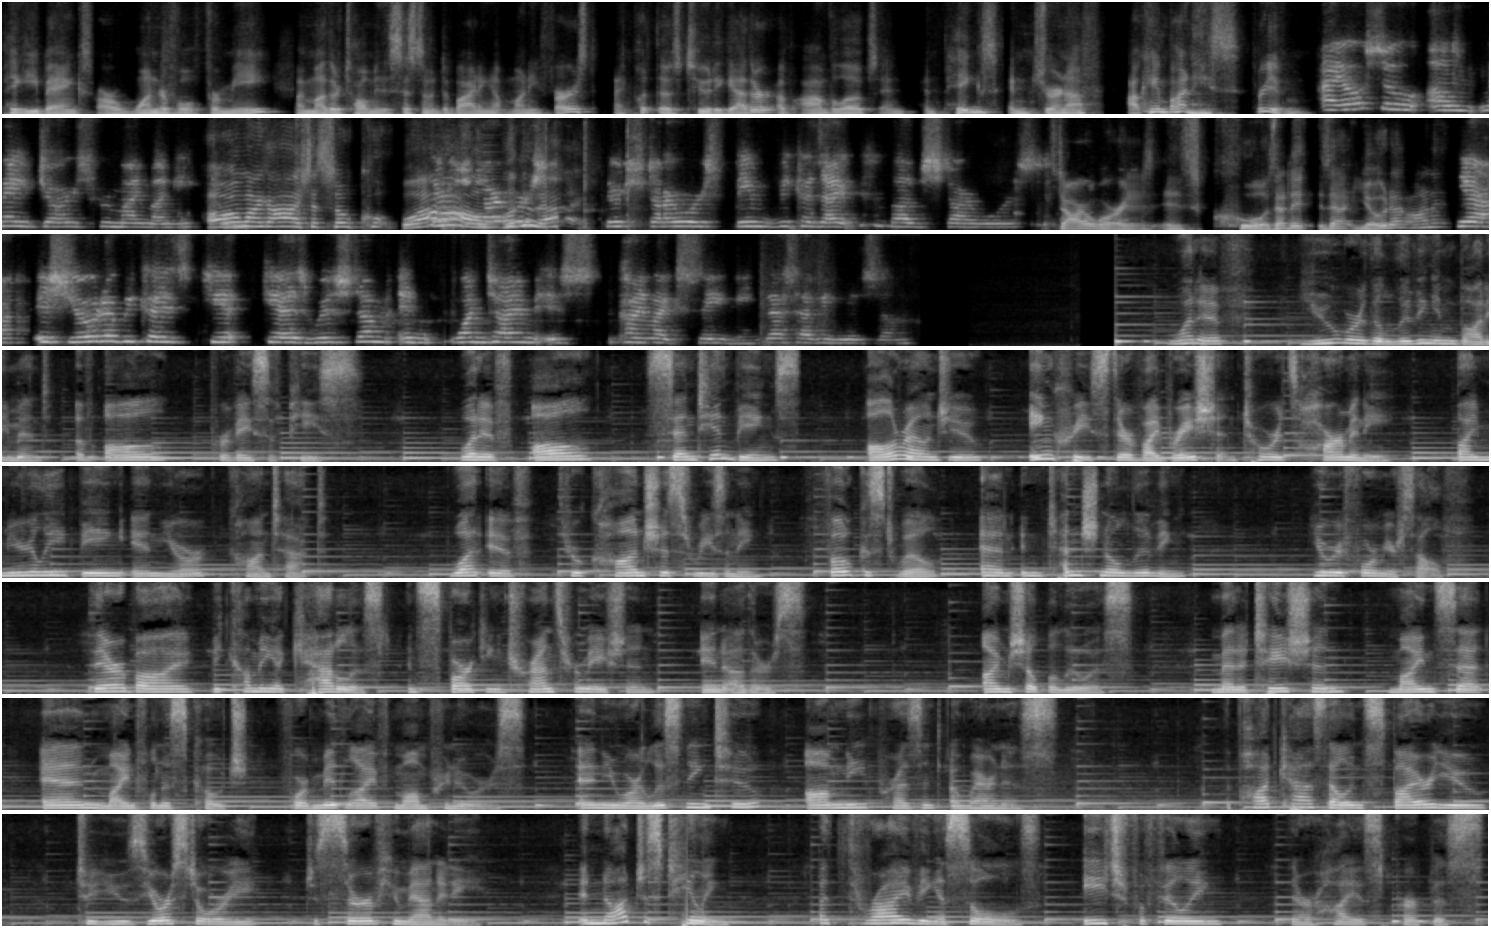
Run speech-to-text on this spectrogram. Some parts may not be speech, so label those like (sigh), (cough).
Piggy banks are wonderful for me. My mother told me the system of dividing up money first. I put those two together of envelopes and, and pigs. And sure enough, out came bunnies, (laughs) three of them. I also um made jars for my money. Oh my gosh, that's so cool. Wow, look at that. They're Star Wars themed because I love Star Wars. Star Wars is cool. Is that it? Is that Yoda on it? Yeah, it's Yoda because he he has wisdom, and one time is kind of like saving. That's having wisdom. What if you were the living embodiment of all pervasive peace? What if all sentient beings all around you increase their vibration towards harmony by merely being in your contact? What if, through conscious reasoning, focused will, and intentional living, you reform yourself? Thereby becoming a catalyst in sparking transformation in others. I'm Shilpa Lewis, meditation, mindset, and mindfulness coach for midlife mompreneurs, and you are listening to Omnipresent Awareness, the podcast that will inspire you to use your story to serve humanity. In not just healing, but thriving as souls each fulfilling their highest purpose.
